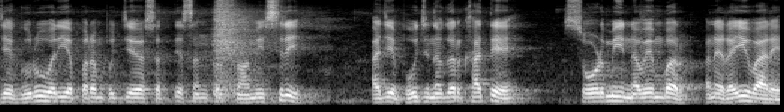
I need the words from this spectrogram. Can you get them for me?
જે ગુરુવર્ય પરમ પૂજ્ય સત્યશંકર સ્વામી શ્રી આજે ભુજ નગર ખાતે સોળમી નવેમ્બર અને રવિવારે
